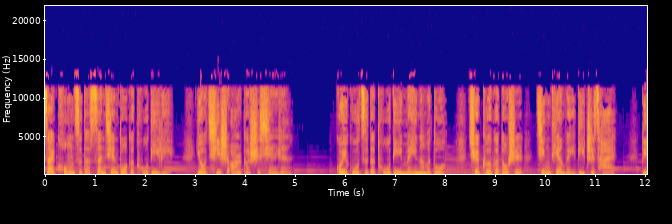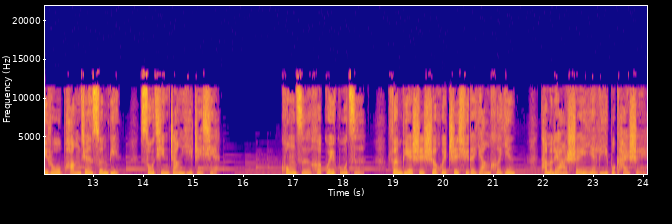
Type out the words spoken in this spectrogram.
在孔子的三千多个徒弟里，有七十二个是贤人。鬼谷子的徒弟没那么多，却个个都是惊天伟地之才，比如庞涓、孙膑、苏秦、张仪这些。孔子和鬼谷子分别是社会秩序的阳和阴，他们俩谁也离不开谁。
